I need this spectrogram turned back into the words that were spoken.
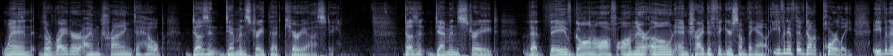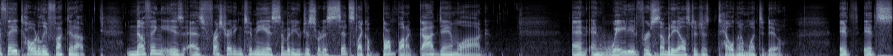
when the writer I'm trying to help doesn't demonstrate that curiosity, doesn't demonstrate that they've gone off on their own and tried to figure something out, even if they've done it poorly, even if they totally fucked it up. Nothing is as frustrating to me as somebody who just sort of sits like a bump on a goddamn log and and waited for somebody else to just tell them what to do. It's it's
